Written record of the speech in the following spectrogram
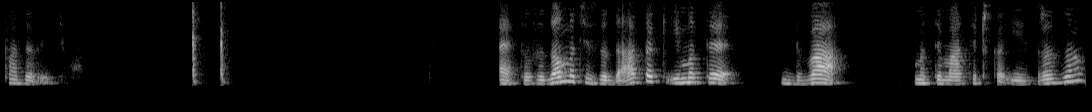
Pa da vidimo. Eto, za domaći zadatak imate dva matematička izraza,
